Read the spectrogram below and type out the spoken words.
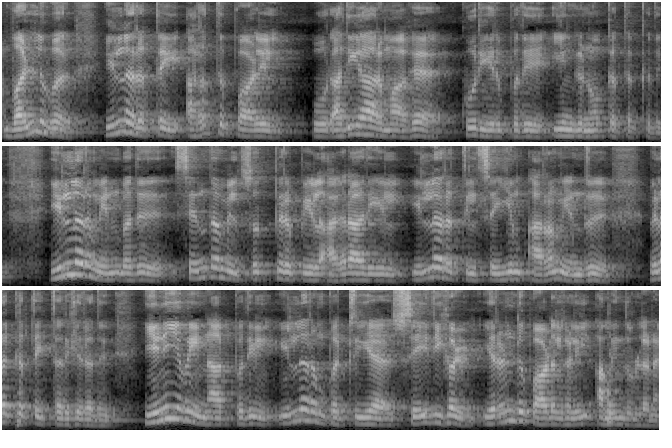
வள்ளுவர் இல்லறத்தை அறத்துப்பாலில் ஓர் அதிகாரமாக கூறியிருப்பது இங்கு நோக்கத்தக்கது. இல்லறம் என்பது செந்தமிழ் சொற்பிறப்பியல் அகராதியில் இல்லறத்தில் செய்யும் அறம் என்று விளக்கத்தை தருகிறது. இனியவை நாற்பதில் இல்லறம் பற்றிய செய்திகள் இரண்டு பாடல்களில் அமைந்துள்ளன.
